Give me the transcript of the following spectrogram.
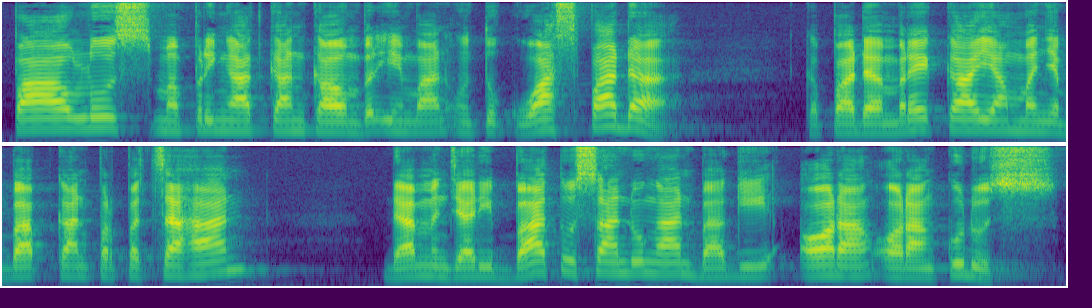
Paulus memperingatkan kaum beriman untuk waspada kepada mereka yang menyebabkan perpecahan dan menjadi batu sandungan bagi orang-orang kudus.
